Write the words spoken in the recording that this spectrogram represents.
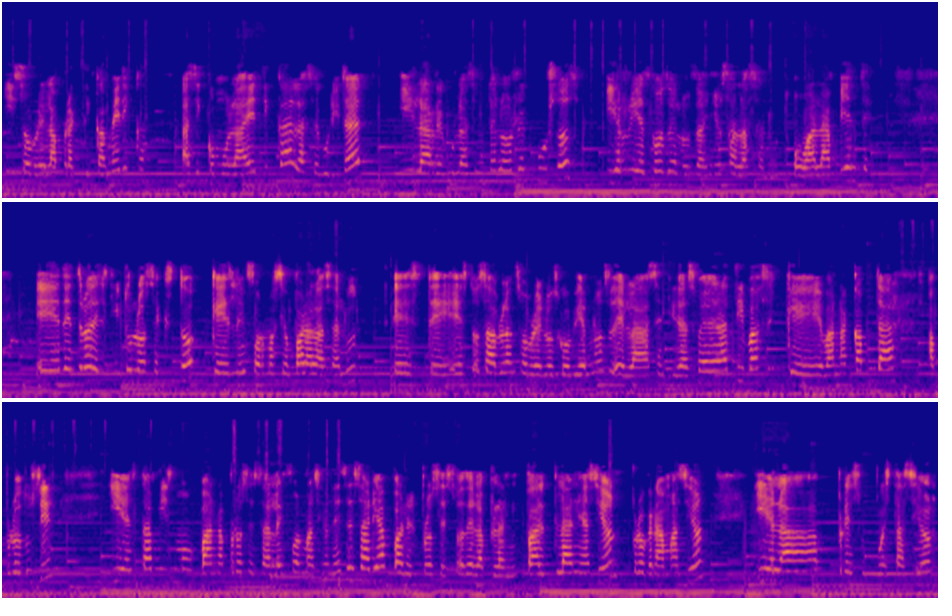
y sobre la práctica médica, así como la ética, la seguridad y la regulación de los recursos y riesgos de los daños a la salud o al ambiente. Eh, dentro del título sexto, que es la información para la salud, este, estos hablan sobre los gobiernos de las entidades federativas que van a captar, a producir y esta mismo van a procesar la información necesaria para el proceso de la planeación, programación y la presupuestación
